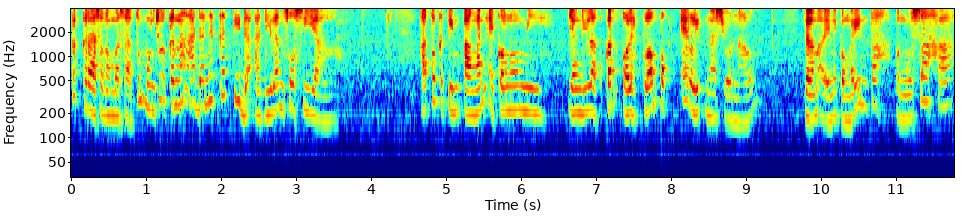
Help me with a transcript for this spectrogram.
kekerasan nomor satu muncul karena adanya ketidakadilan sosial atau ketimpangan ekonomi yang dilakukan oleh kelompok elit nasional dalam hal ini pemerintah, pengusaha,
